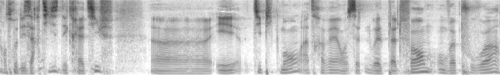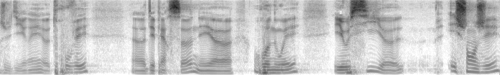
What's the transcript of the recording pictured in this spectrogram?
entre des artistes, des créatifs. Euh, et typiquement, à travers cette nouvelle plateforme, on va pouvoir, je dirais, euh, trouver euh, des personnes et renouer, et aussi échanger,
